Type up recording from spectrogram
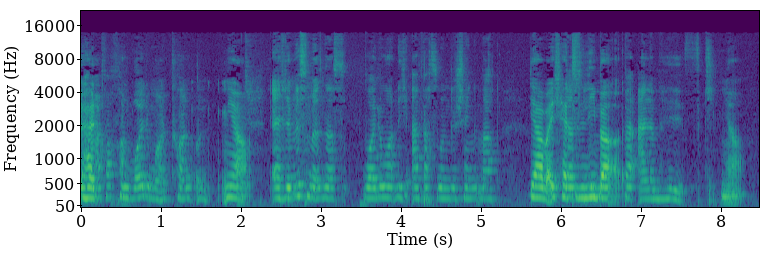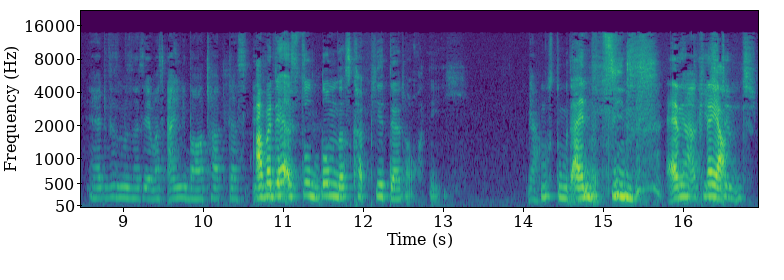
ja, halt einfach von Voldemort kommt und ja. er hätte wissen müssen, dass Voldemort nicht einfach so ein Geschenk macht. Ja, aber ich hätte lieber bei allem hilft. Ja. Er hätte wissen müssen, dass er was eingebaut hat, das Aber der ist so dumm, das kapiert der doch nicht. Ja. Musst du mit einbeziehen. ähm, ja, okay, naja, stimmt.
